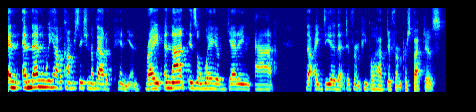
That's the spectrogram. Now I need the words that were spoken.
and and then we have a conversation about opinion right and that is a way of getting at the idea that different people have different perspectives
